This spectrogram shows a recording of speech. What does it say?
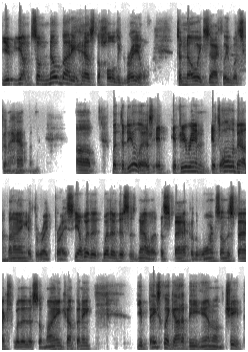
you yeah. So nobody has the holy grail to know exactly what's going to happen. Uh, but the deal is, it, if you're in, it's all about buying at the right price. You know, whether whether this is now a, a SPAC or the warrants on the SPACs, whether this is a mining company, you basically got to be in on cheap.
